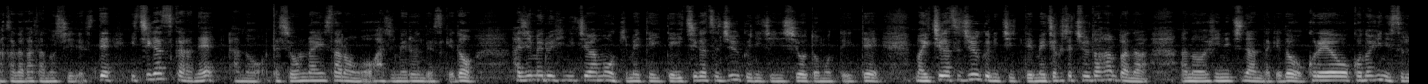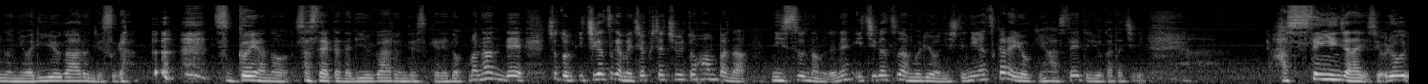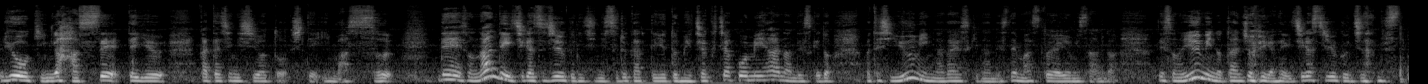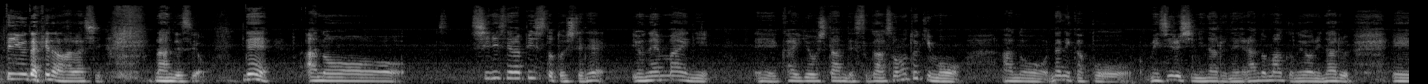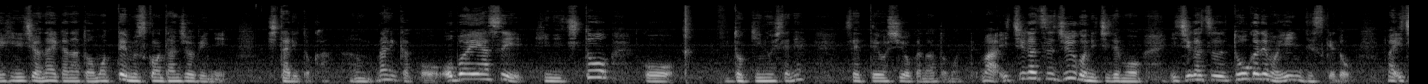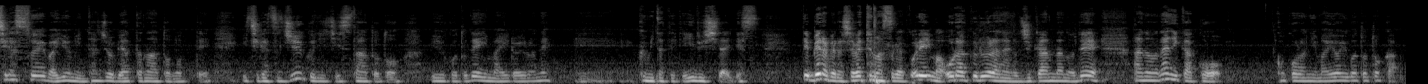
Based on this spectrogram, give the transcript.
なかなか楽しいです。で1月からねあの私オンラインサロンを始めるんですけど始める日にちはもう決めていて1月19日にしようと思っていて、まあ、1月19日ってめちゃくちゃ中途半端なあの日にちなんだけどこれをこの日にするのには理由があるんですが すっごいあのささやかな理由があるんですけれど、まあ、なんでちょっと1月がめちゃくちゃ中途半端な日数なのでね1月は無料にして2月から料金発生という形に8000円じゃないですよ。料金が発生っていう形にしようとしています。でそのなんで1月19日にするかっていうとめちゃくちゃこうミーハーなんですけど私ユーミンが大好きなんですね松任谷由実さんが。でそのユーミンの誕生日がね1月19日なんですっていうだけの話なんですよ。であの心理セラピストとしてね4年前に、えー、開業したんですがその時もあの何かこう目印になるねランドマークのようになる、えー、日にちはないかなと思って息子の誕生日にしたりとか、うん、何かこう覚えやすい日にちとこうドッキングしてね設定をしようかなと思ってまあ1月15日でも1月10日でもいいんですけど、まあ、1月そういえばユーミン誕生日あったなと思って1月19日スタートということで今いろいろね、えー、組み立てている次第です。でベラベラ喋ってますがこれ今オラクル占いの時間なのであの何かこう心に迷い事とか、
